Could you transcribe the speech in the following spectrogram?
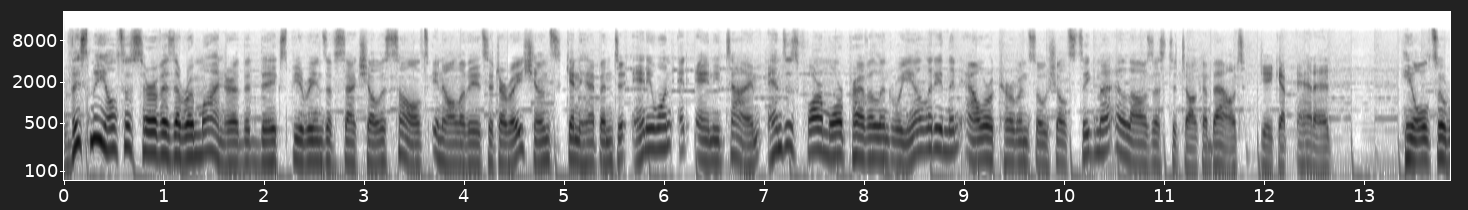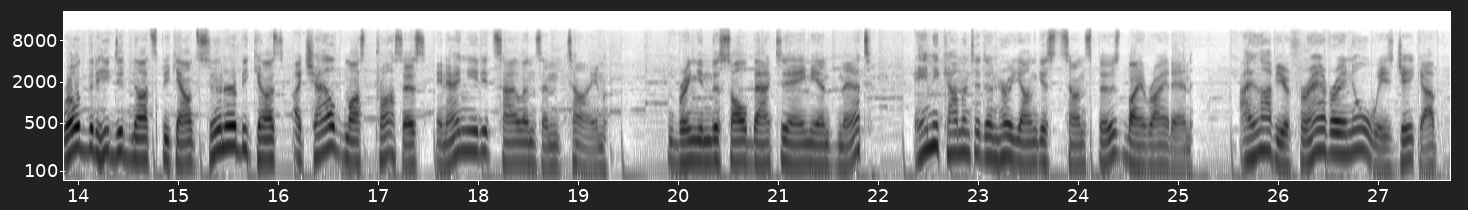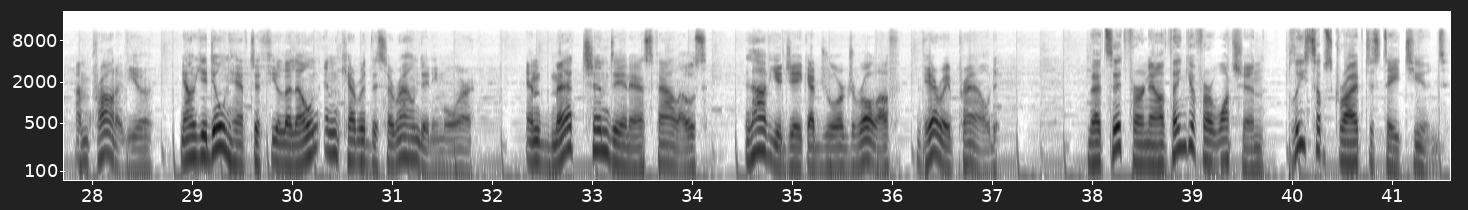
This may also serve as a reminder that the experience of sexual assault in all of its iterations can happen to anyone at any time and is far more prevalent reality than our current social stigma allows us to talk about, Jacob added. He also wrote that he did not speak out sooner because a child must process and I needed silence and time. Bringing this all back to Amy and Matt, Amy commented on her youngest son's post by writing, I love you forever and always, Jacob. I'm proud of you. Now you don't have to feel alone and carry this around anymore. And Matt chimed in as follows, Love you, Jacob George Roloff. Very proud. That's it for now. Thank you for watching. Please subscribe to stay tuned.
